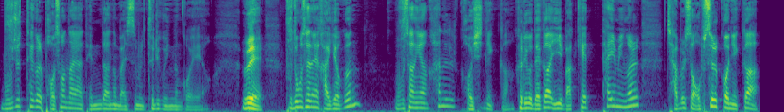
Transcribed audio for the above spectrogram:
무주택을 벗어나야 된다는 말씀을 드리고 있는 거예요. 왜? 부동산의 가격은 우상향 할 것이니까. 그리고 내가 이 마켓 타이밍을 잡을 수 없을 거니까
